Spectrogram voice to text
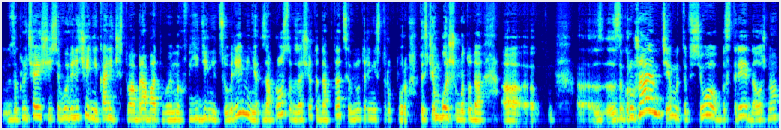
заключающийся в увеличении количества обрабатываемых в единицу времени запросов за счет адаптации внутренней структуры. То есть чем больше мы туда а, а, загружаем, тем это все быстрее должно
